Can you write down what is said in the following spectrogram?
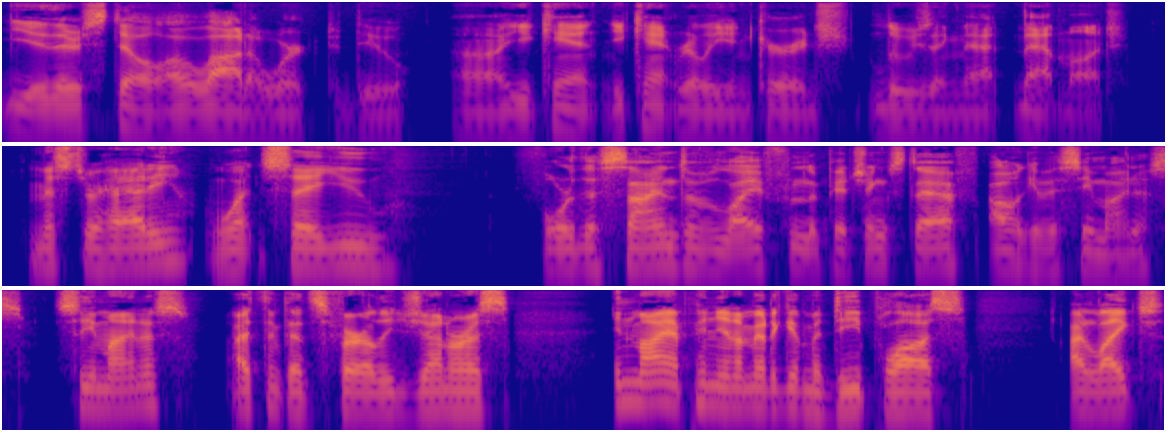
yeah, there's still a lot of work to do. Uh, you can't you can't really encourage losing that that much. Mr. Hattie, what say you? For the signs of life from the pitching staff, I'll give a C minus. C minus. I think that's fairly generous. In my opinion, I'm going to give him a D plus. I liked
